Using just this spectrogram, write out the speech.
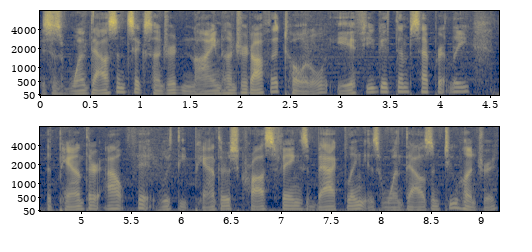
This is 1,600, 900 off the total. If you get them separately, the Panther outfit with the Panther's Cross Fangs back bling is 1,200.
